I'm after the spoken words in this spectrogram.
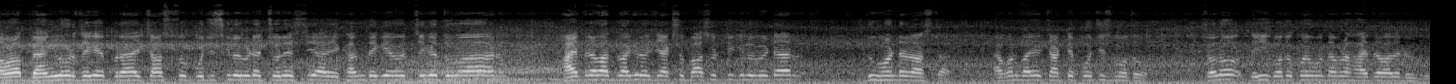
আমরা ব্যাঙ্গালোর থেকে প্রায় চারশো পঁচিশ কিলোমিটার চলে এসেছি আর এখান থেকে হচ্ছে গিয়ে তোমার হায়দ্রাবাদ বাকি রয়েছে একশো বাষট্টি কিলোমিটার দু ঘণ্টার রাস্তা। এখন বাজে চারটে পঁচিশ মতো। চলো দেখি কতক্ষণের মধ্যে আমরা হায়দ্রাবাদে ঢুকি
